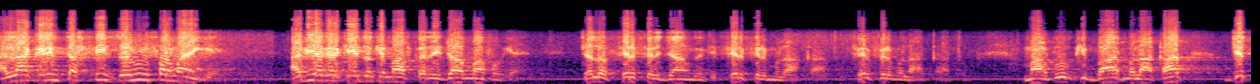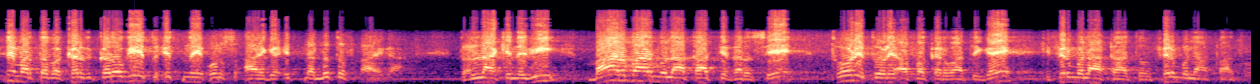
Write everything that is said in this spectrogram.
اللہ کریم تخفیف ضرور فرمائیں گے۔ ابھی اگر کہہ دو کہ معاف کر دی جاب معاف ہو گیا۔ چلو پھر پھر جاؤں گا کہ پھر پھر ملاقات ہو، پھر پھر ملاقات ہو۔ محبوب کی بار ملاقات جتنے مرتبہ کرو گے تو اتنے انس آئے گا، اتنا لطف آئے گا۔ تو اللہ کے نبی بار بار ملاقات کے غرض سے تھوڑے تھوڑے افا کرواتے گئے۔ کہ پھر ملاقات ہو، پھر ملاقات ہو،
